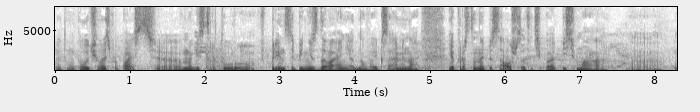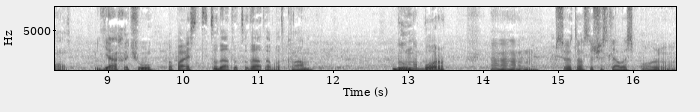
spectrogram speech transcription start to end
поэтому получилось попасть э, в магистратуру, в принципе, не сдавая ни одного экзамена. Я просто написал что-то типа письма, э, мол, я хочу попасть туда-то, туда-то, вот к вам. Был набор, все это осуществлялось по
